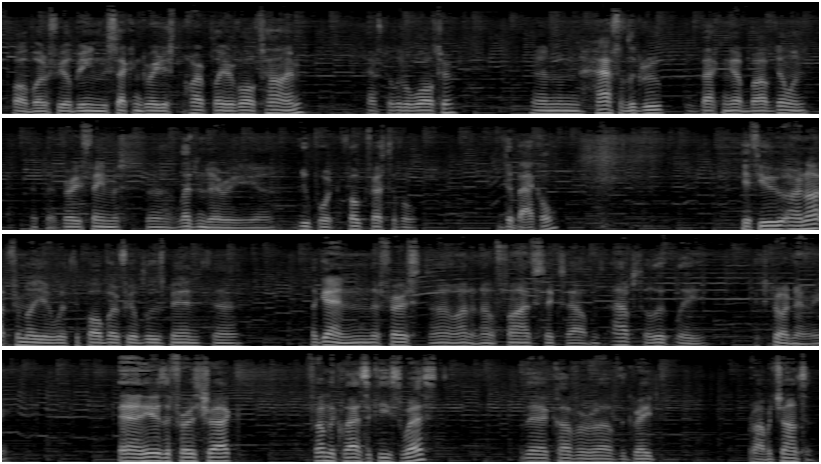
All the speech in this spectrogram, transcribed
Paul Butterfield being the second greatest harp player of all time after Little Walter, and half of the group backing up Bob Dylan at that very famous, uh, legendary uh, Newport Folk Festival debacle. If you are not familiar with the Paul Butterfield Blues Band, uh, again, the first, oh, I don't know, five, six albums, absolutely extraordinary. And here's the first track from the classic East West, their cover of the great Robert Johnson.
